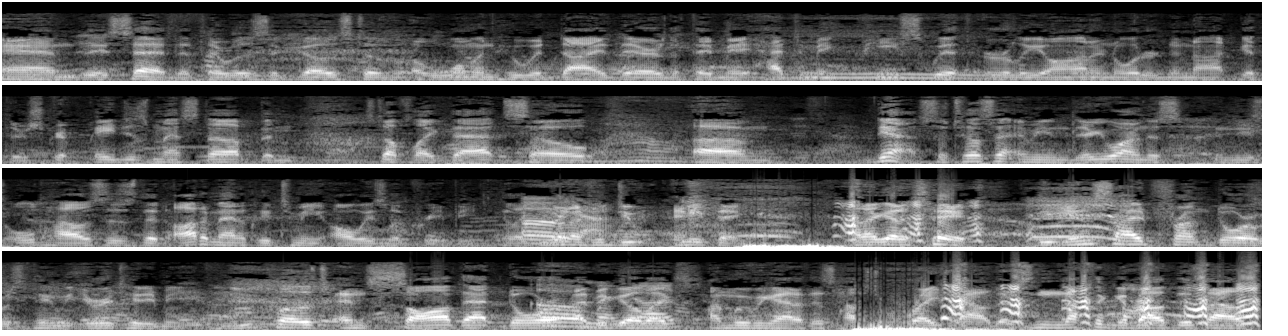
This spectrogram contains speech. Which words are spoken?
And they said that there was a ghost of a woman who had died there that they may, had to make peace with early on in order to not get their script pages messed up and stuff like that. So, um, yeah. So tell us. I mean, there you are in this in these old houses that automatically to me always look creepy. Like Oh, you don't yeah. have to do anything. and I got to say, the inside front door was the thing that irritated me. When you closed and saw that door, Oh, I would be go gosh. like, "I'm moving out of this house right now." There's nothing about this house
